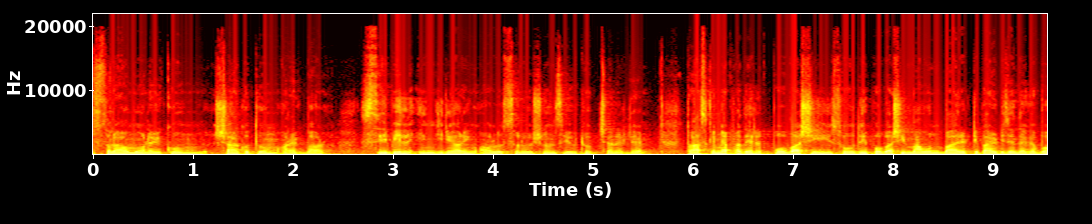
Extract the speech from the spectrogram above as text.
আসসালামু আলাইকুম, স্বাগতম আরেকবার civil engineering all solutions YouTube চ্যানেলে। তো আজকে আমি আপনাদের প্রবাসী, সৌদি প্রবাসী মামুন বাড়ির একটি বাড়ির ডিজাইন দেখাবো।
